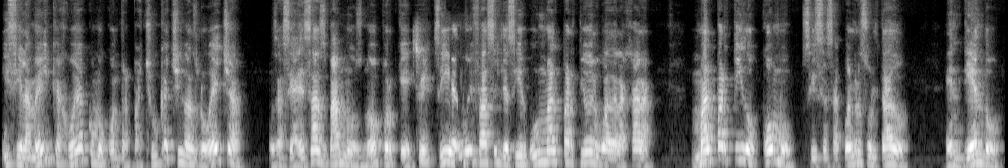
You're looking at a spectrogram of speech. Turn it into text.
y si el América juega como contra Pachuca, Chivas lo echa. O sea, si a esas vamos, ¿no? Porque sí. es muy fácil decir un mal partido del Guadalajara. Mal partido, ¿cómo? Si se sacó el resultado. Entiendo,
